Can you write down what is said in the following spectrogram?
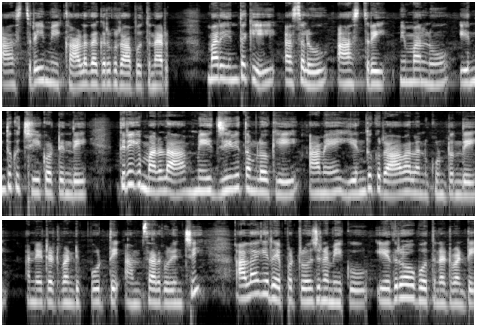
ఆ స్త్రీ మీ కాళ్ళ దగ్గరకు రాబోతున్నారు. మరి ఇంతకీ అసలు ఆ స్త్రీ మిమ్మల్ని ఎందుకు చీకొట్టింది? తిరిగి మరలా మీ జీవితంలోకి ఆమె ఎందుకు రావాలనుకుంటుంది అనేటటువంటి పూర్తి అంశాల గురించి అలాగే రేపటి రోజున మీకు ఎదురవబోతున్నటువంటి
